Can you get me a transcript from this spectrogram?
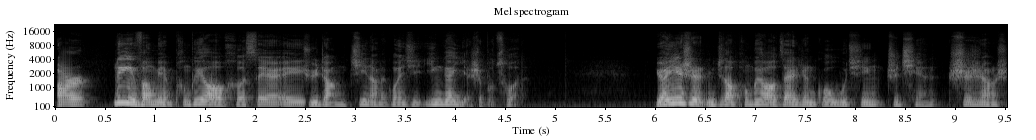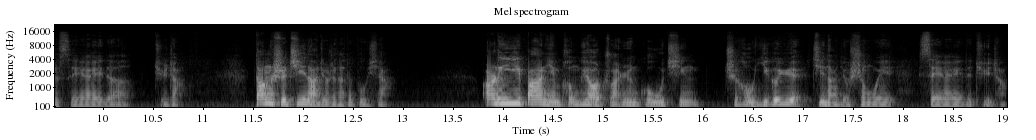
而另一方面，蓬佩奥和 CIA 局长基纳的关系应该也是不错的。原因是你知道，蓬佩奥在任国务卿之前，事实上是 CIA 的局长，当时基纳就是他的部下。二零一八年，蓬佩奥转任国务卿之后一个月，基纳就升为 CIA 的局长。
